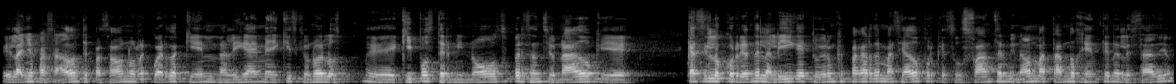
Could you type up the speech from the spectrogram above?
el año pasado, antepasado, no recuerdo, aquí en la Liga MX, que uno de los eh, equipos terminó súper sancionado, que casi lo corrían de la liga y tuvieron que pagar demasiado porque sus fans terminaron matando gente en el estadio.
